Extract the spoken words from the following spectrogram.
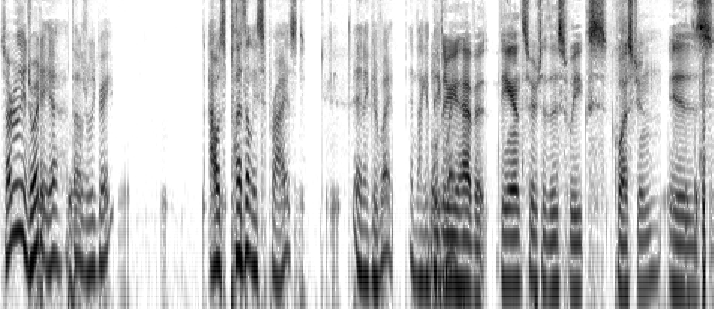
so I really enjoyed it. Yeah, I thought it was really great. I was pleasantly surprised in a good way, in like a Well, big there way. you have it. The answer to this week's question is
